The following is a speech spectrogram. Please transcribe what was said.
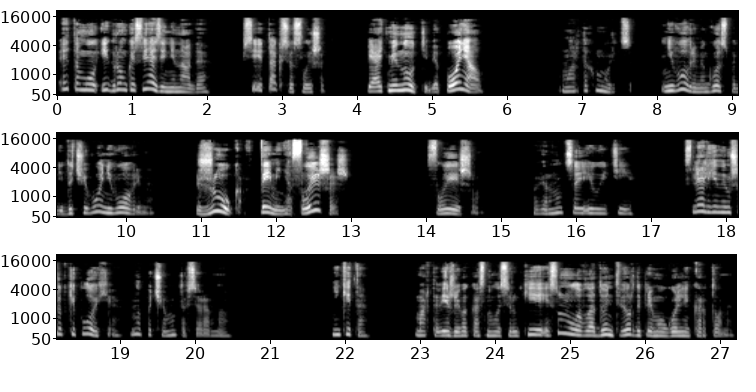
Этому и громкой связи не надо. Все и так все слышат. Пять минут тебе, понял? Марта хмурится. Не вовремя, господи, до чего не вовремя? Жуков, ты меня слышишь? Слышу. Повернуться и уйти. С Ляльиным шутки плохи, но почему-то все равно. Никита. Марта вежливо коснулась руки и сунула в ладонь твердый прямоугольник картона.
